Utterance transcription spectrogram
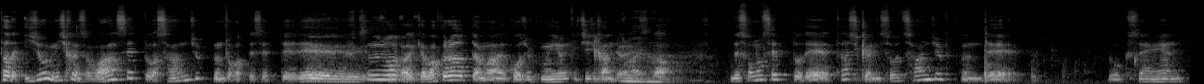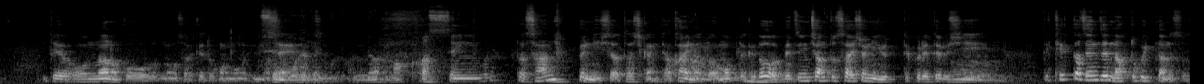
ただ異常に短いんですよ。ワンセットが30分とかって設定で、えー普通のだからキャバクラだったらまあ50分1時間じゃないですか、でそのセットで確かにそれ30分で6000円で女の子のお酒とかも1000円1500円な8000円ぐらい？だから30分にしては確かに高いなとは思ったけど別にちゃんと最初に言ってくれてるし、で結果全然納得いったんですよ、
